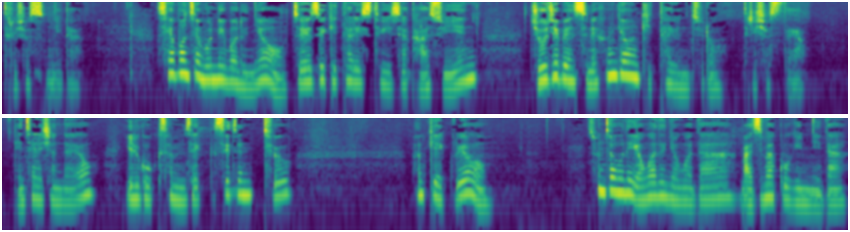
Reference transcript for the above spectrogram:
들으셨습니다. 세 번째 Moon River는요, 재즈 기타리스트이자 가수인 조지 벤슨의 흥겨운 기타 연주로 들으셨어요. 괜찮으셨나요? 1곡3색 시즌2 함께 했고요. 손정은의 영화는 영화다 마지막 곡입니다.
